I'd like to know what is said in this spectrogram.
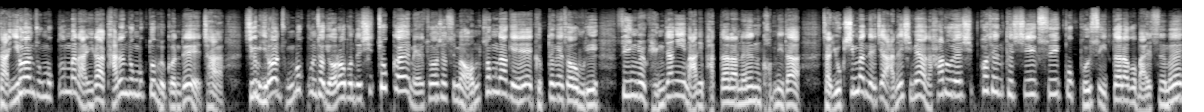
자, 이러한 종목뿐만 아니라 다른 종목도 볼 건데, 자, 지금 이러한 종목 분석 여러분들 시초가에 매수하셨으면 엄청나게 급등해서 우리 수익률 굉장히 많이 봤다라는 겁니다. 자, 욕심만 내지 않으시면 하루에 10%씩 수익 꼭 볼 수 있다라고 말씀을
